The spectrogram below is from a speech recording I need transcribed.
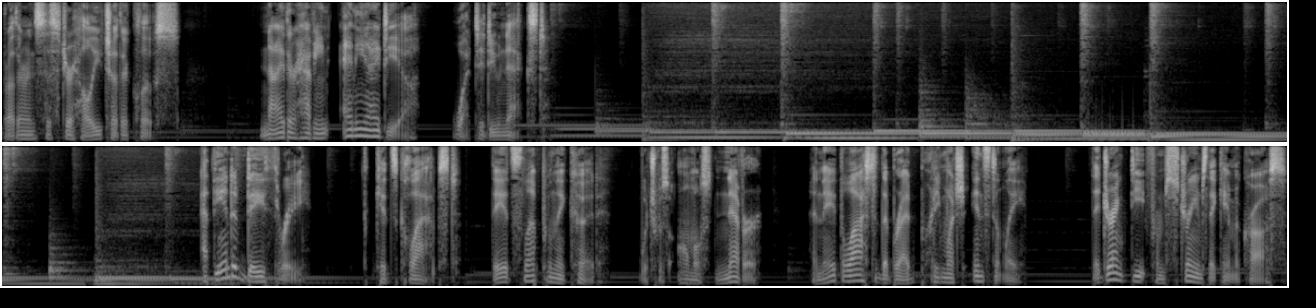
brother and sister held each other close, neither having any idea what to do next. At the end of day three, the kids collapsed. They had slept when they could, which was almost never and they ate the last of the bread pretty much instantly. They drank deep from streams they came across,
